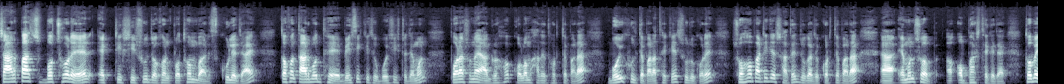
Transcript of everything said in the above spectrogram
চার পাঁচ বছরের একটি শিশু যখন প্রথমবার স্কুলে যায়, তখন তার মধ্যে বেসিক কিছু বৈশিষ্ট্য যেমন পড়াশোনায় আগ্রহ, কলম হাতে ধরতে পারা, বই খুলতে পারা থেকে শুরু করে সহপাঠীদের সাথে যোগাযোগ করতে পারা এমন সব অভ্যাস থেকে যায়। তবে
